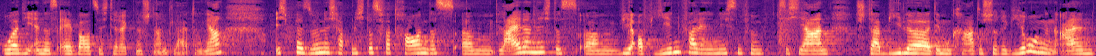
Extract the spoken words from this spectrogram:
oder die NSA baut sich direkt eine Standleitung. Ja, ich persönlich habe nicht das Vertrauen, dass ähm, leider nicht, dass ähm, wir auf jeden Fall in den nächsten 50 Jahren stabile demokratische Regierungen in allen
